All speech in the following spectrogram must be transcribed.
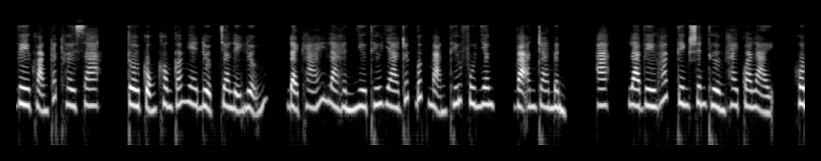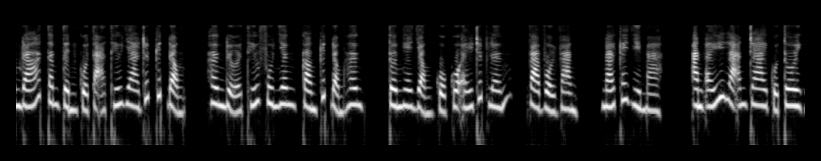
vì khoảng cách hơi xa, tôi cũng không có nghe được cho lý lưỡng, đại khái là hình như thiếu gia rất bất mãn thiếu phu nhân và anh trai mình. À, là vì hoác tiên sinh thường hay qua lại, hôm đó tâm tình của tạ thiếu gia rất kích động, hơn nữa thiếu phu nhân còn kích động hơn, tôi nghe giọng của cô ấy rất lớn, và vội vàng, nói cái gì mà, anh ấy là anh trai của tôi,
